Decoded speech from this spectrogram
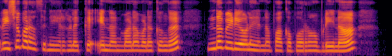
ரிஷபராசி நேயர்களுக்கு என் அன்பான வணக்கங்க. இந்த வீடியோவில் என்ன பார்க்க போகிறோம் அப்படின்னா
